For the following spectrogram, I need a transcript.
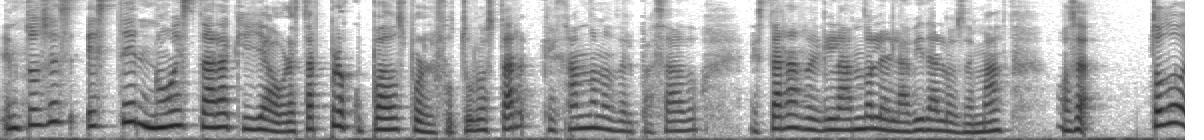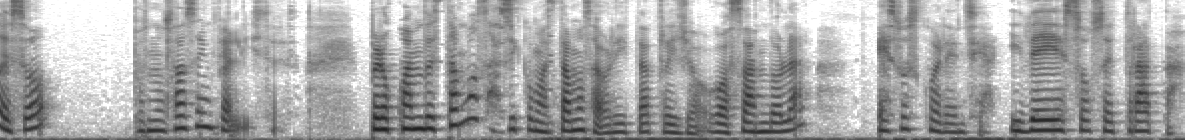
Entonces, este no estar aquí y ahora, estar preocupados por el futuro, estar quejándonos del pasado, estar arreglándole la vida a los demás, o sea, todo eso, pues nos hace infelices. Pero cuando estamos así como estamos ahorita, tú y yo, gozándola, eso es coherencia y de eso se trata.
